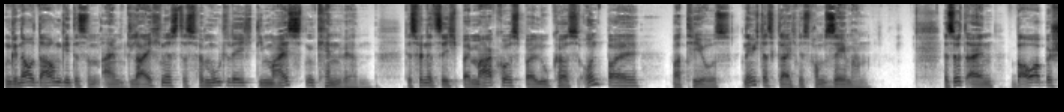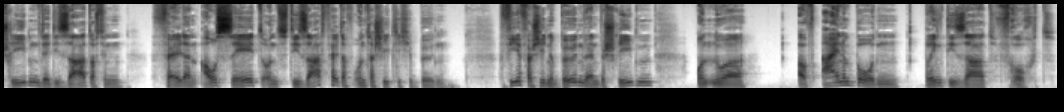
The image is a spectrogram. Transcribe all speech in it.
Und genau darum geht es in einem Gleichnis, das vermutlich die meisten kennen werden. Das findet sich bei Markus, bei Lukas und bei Matthäus, nämlich das Gleichnis vom Seemann. Es wird ein Bauer beschrieben, der die Saat auf den Feldern aussät und die Saat fällt auf unterschiedliche Böden. Vier verschiedene Böden werden beschrieben und nur auf einem Boden bringt die Saat Frucht.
